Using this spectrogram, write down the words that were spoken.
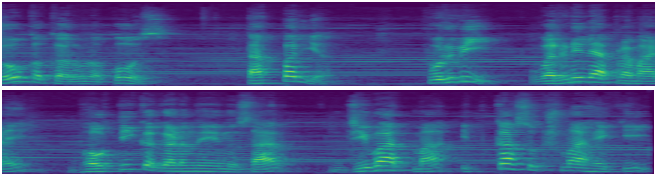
शोक करू नकोस. तात्पर्य पूर्वी वर्णिल्याप्रमाणे भौतिक गणनेनुसार जीवात्मा इतका सूक्ष्म आहे की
